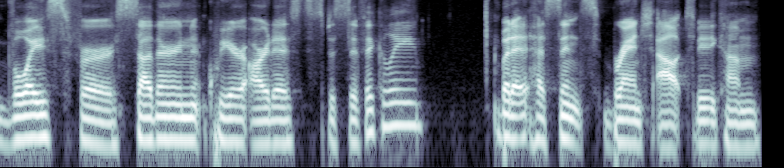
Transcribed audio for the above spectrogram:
voice for Southern queer artists specifically, but it has since branched out to become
